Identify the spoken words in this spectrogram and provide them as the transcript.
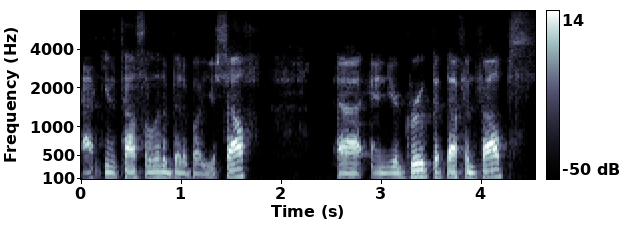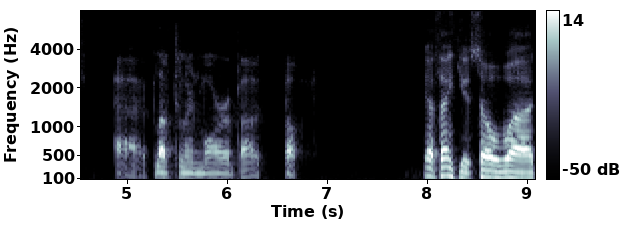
asking you to tell us a little bit about yourself uh, and your group at Duff and Phelps. Uh, I'd love to learn more about both. Yeah, thank you. So, uh,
